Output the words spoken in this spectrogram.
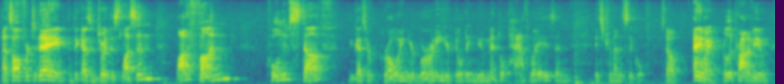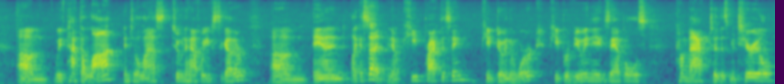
that's all for today. I hope you guys enjoyed this lesson. A lot of fun, cool new stuff. You guys are growing, you're learning, you're building new mental pathways, and it's tremendously cool. So, anyway, really proud of you. Um, we've packed a lot into the last two and a half weeks together. Um, and like I said, you know, keep practicing, keep doing the work, keep reviewing the examples, come back to this material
